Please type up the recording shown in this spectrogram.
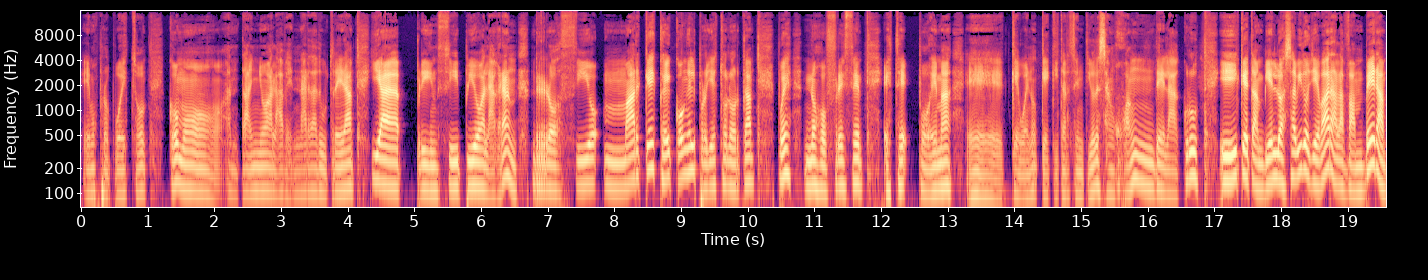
hemos propuesto como antaño a la Bernarda de Utrera y a principio a la gran Rocío Márquez que con el proyecto Lorca pues nos ofrece este poema eh, que bueno que quita el sentido de San Juan de la Cruz y que también lo ha sabido llevar a las bamberas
